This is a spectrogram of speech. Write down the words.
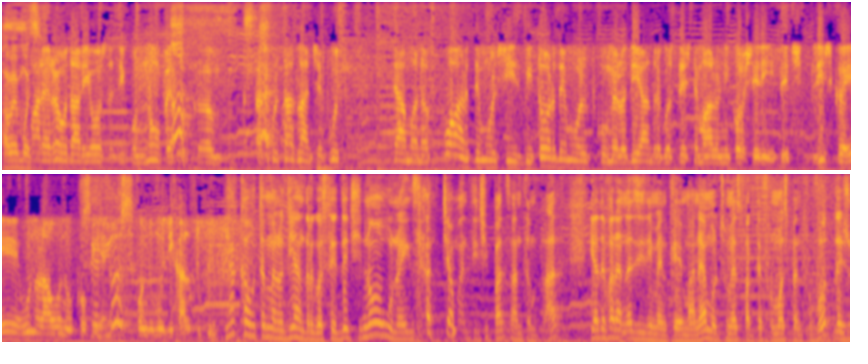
Am emoții. Pare rău, dar eu o să zic un nu, pentru că ascultați la început seamănă foarte mult și izbitor de mult cu melodia Îndrăgostește malul Nicoșerii. Deci zici că e unul la unul copii Serios? fondul muzical. Ia caută melodia îndrăgostit. Deci 9-1, exact ce am anticipat s-a întâmplat. E adevărat, n-a zis nimeni că e manea. Mulțumesc foarte frumos pentru vot. Deci 9-1,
